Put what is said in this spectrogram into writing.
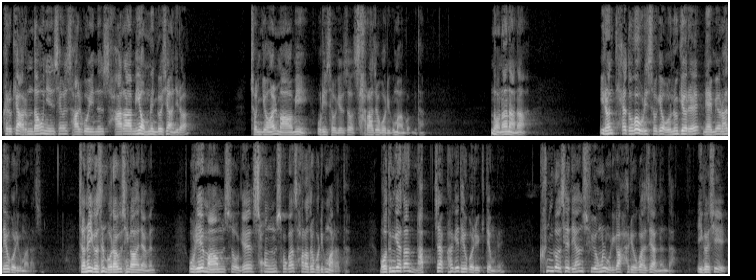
그렇게 아름다운 인생을 살고 있는 사람이 없는 것이 아니라 존경할 마음이 우리 속에서 사라져버리고 만 겁니다. 너나 나나 이런 태도가 우리 속에 어느 결에 내면화되어 버리고 말았어요. 저는 이것을 뭐라고 생각하냐면 우리의 마음 속에 성소가 사라져 버리고 말았다. 모든 게 다 납작하게 되어버렸기 때문에 큰 것에 대한 수용을 우리가 하려고 하지 않는다. 이것이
